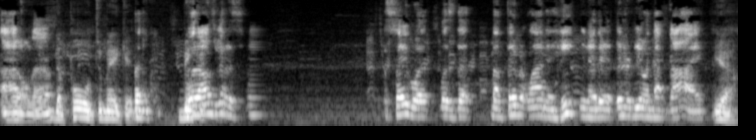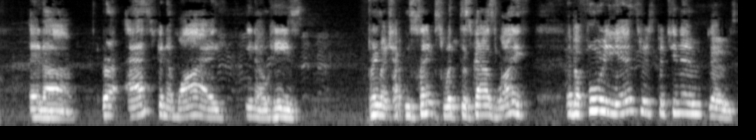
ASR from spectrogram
I don't know. the pull to make it. But what I was going to say what was that my favorite line in Heat. You know, they're interviewing that guy, yeah, and uh, they're asking him why. You know, he's pretty much having sex with this guy's wife, and before he answers, Pacino goes,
